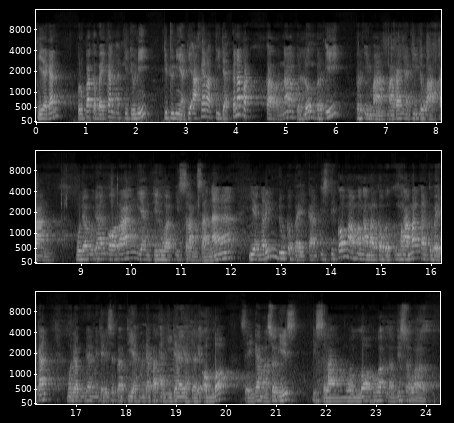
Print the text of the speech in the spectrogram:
Iya kan? Berupa kebaikan di dunia di dunia di akhirat tidak. Kenapa? Karena belum beri beriman. Makanya didoakan. Mudah-mudahan orang yang di luar Islam sana yang rindu kebaikan istiqomah mengamal keba mengamalkan kebaikan mudah-mudahan menjadi sebab dia mendapatkan hidayah dari Allah sehingga masuk is Islam. Wallahu a'lam bishawab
